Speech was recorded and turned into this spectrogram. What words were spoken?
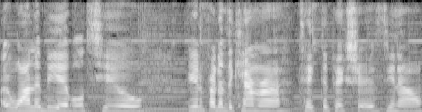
I want to be able to be in front of the camera, take the pictures, you know,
